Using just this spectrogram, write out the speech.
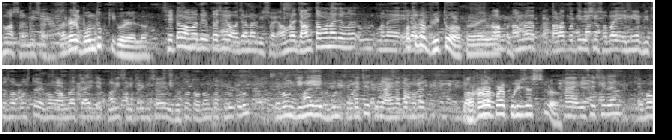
ধোঁয়াশার বিষয়। তার কাছে বন্দুক কি করে এলো? সেটাও আমাদের কাছে অজানার বিষয়। আমরা জানতামও না যে মানে কতটা ভীত আপনারা আমরা পাড়া প্রতিবেশী সবাই এ নিয়ে ভীত সাব্যস্ত এবং আমরা চাই যে পুলিশ এইটির বিষয়ে দ্রুত তদন্ত শুরু করুক এবং যিনি এই ভুল করেছে তিনি আইনতভাবে ঘটনার পরে পুলিশ এসেছিল? হ্যাঁ এসেছিলেন এবং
